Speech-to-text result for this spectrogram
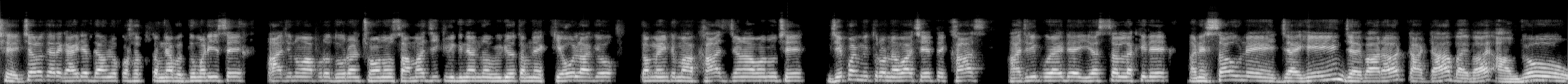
છે. ચલો ત્યારે ગાઈડ એપ ડાઉનલોડ કરશો તો તમને આ બધું મળી જશે. આજનો આપણો ધોરણ છ નો સામાજિક વિજ્ઞાનનો વીડિયો તમને કેવો લાગ્યો? કમેન્ટમાં ખાસ જણાવવાનું છે. જે પણ મિત્રો નવા છે તે ખાસ હાજરી પુરાઈ દે, યસ સર લખી દે. અને સૌને જય હિન્દ, જય ભારત, ટાટા, બાય બાય, આવજો.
